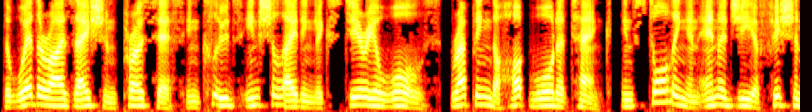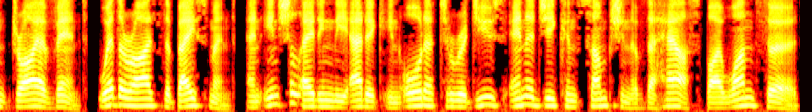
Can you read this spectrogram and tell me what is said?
the weatherization process includes insulating exterior walls, wrapping the hot water tank, installing an energy-efficient dryer vent, weatherize the basement, and insulating the attic in order to reduce energy consumption of the house by one-third.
